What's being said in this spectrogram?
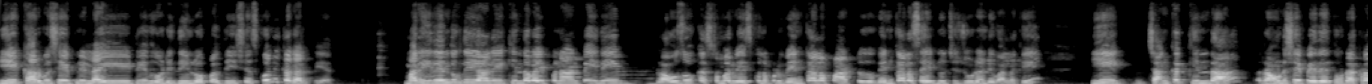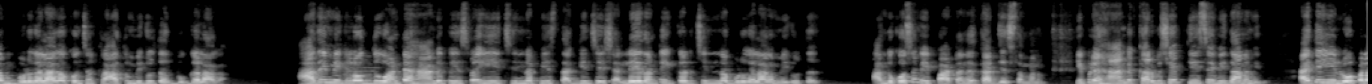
ఈ కరువు షేప్ని లైట్ ఇదిగోండి దీని లోపల తీసేసుకొని ఇక్కడ కలిపేయాలి. మరి ఇది ఎందుకు తీయాలి కింద వైపున అంటే ఇది బ్లౌజు కస్టమర్ వేసుకున్నప్పుడు వెనకాల పార్ట్ వెనకాల సైడ్ నుంచి చూడండి వాళ్ళకి. ఈ చంక కింద రౌండ్ షేప్ ఏదైతే ఉంటే అక్కడ బుడగలాగా కొంచెం క్లాత్ మిగులుతుంది బుగ్గలాగా. అది మిగిలొద్దు అంటే హ్యాండ్ పీస్లో ఈ చిన్న పీస్ తగ్గించేసా. లేదంటే ఇక్కడ చిన్న బుడగలాగా మిగులుతుంది. అందుకోసం ఈ పార్ట్ అనేది కట్ చేస్తాం మనం. ఇప్పుడు హ్యాండ్ కర్వ్ షేప్ తీసే విధానం ఇది. అయితే ఈ లోపల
